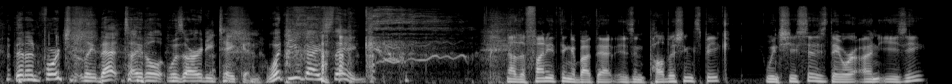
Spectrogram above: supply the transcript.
that unfortunately that title was already taken. What do you guys think? now, the funny thing about that is in publishing speak, when she says they were uneasy,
